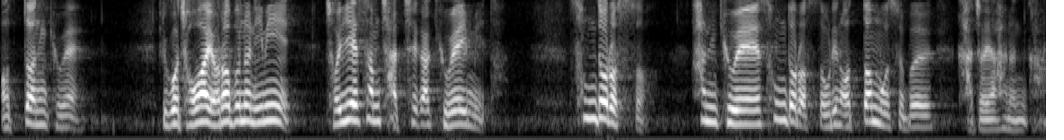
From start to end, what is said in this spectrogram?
어떤 교회? 그리고 저와 여러분은 이미 저희의 삶 자체가 교회입니다. 성도로서 한 교회의 성도로서 우리는 어떤 모습을 가져야 하는가?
